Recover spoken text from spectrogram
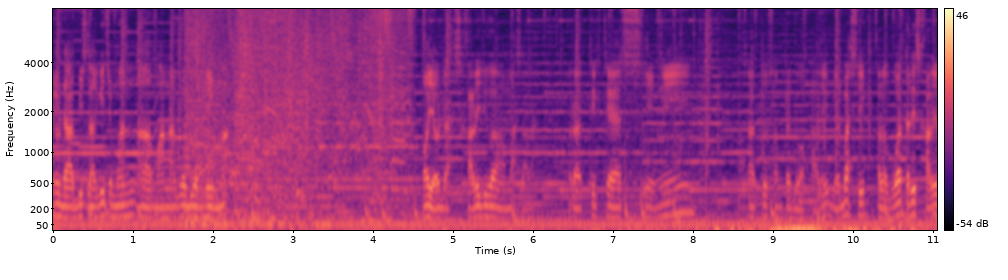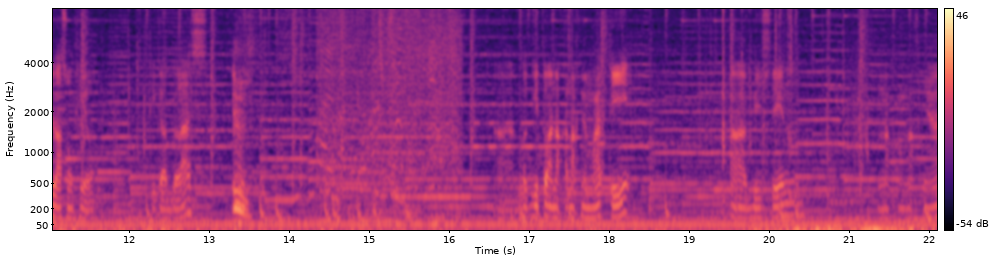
Ini udah habis lagi cuman uh, mana gue belum lima oh ya udah sekali juga nggak masalah. Berarti cash ini 1 sampai dua kali bebas sih. Kalau gua tadi sekali langsung heal. 13 begitu anak-anaknya mati habisin anak-anaknya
